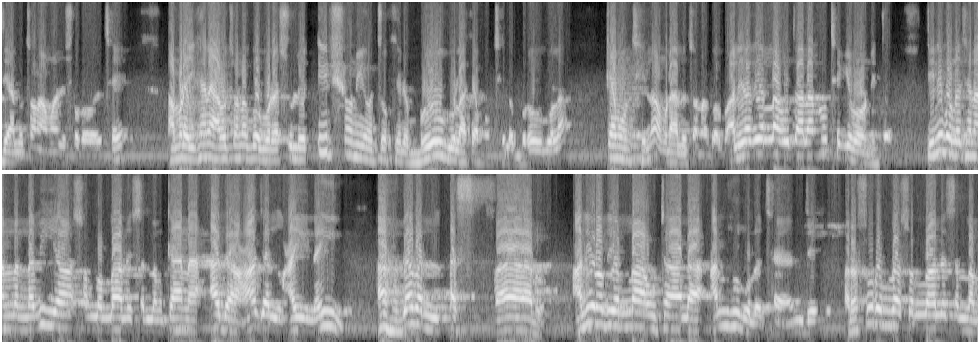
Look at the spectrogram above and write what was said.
যে আলোচনা আমাদের শুরু হয়েছে, আমরা এখানে আলোচনা করব রাসুলের ঈর্ষণীয় চোখের ব্রুগুলা কেমন ছিল ব্রুগুলা কেমন ছিল আমরা আলোচনা করব। আলী রাজি আল্লাহ থেকে বর্ণিত। তিনি বলেছেন আল্লাহ নবিয়া সাল্লাল্লাহু আলাইহি সাল্লাম কানা আদা আজাল আইনাইন আহদাবাল আসফার। আলী রাদিয়াল্লাহু তাআলা আনহু বলেছেন যে রাসূলুল্লাহ সাল্লাল্লাহু আলাইহি সাল্লাম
